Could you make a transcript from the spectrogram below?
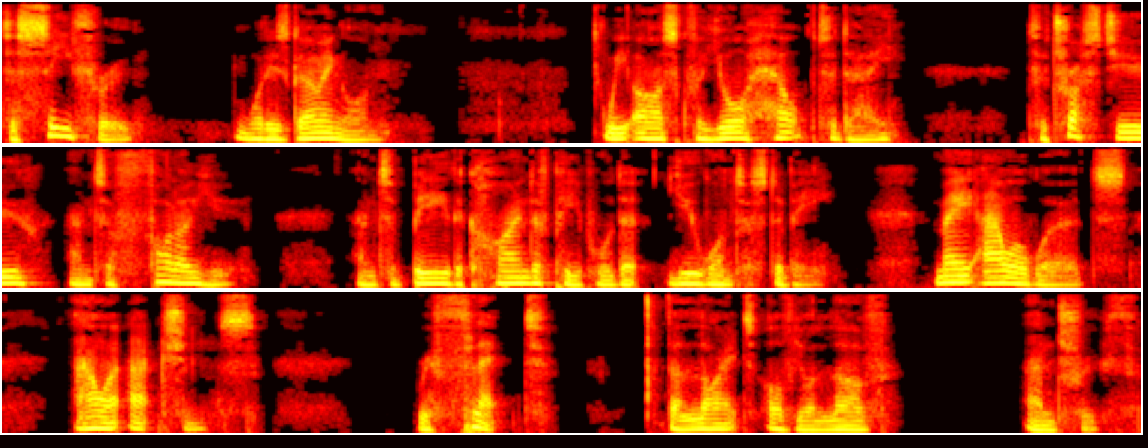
to see through what is going on. We ask for your help today to trust you and to follow you and to be the kind of people that you want us to be. May our words, our actions reflect the light of your love and truth.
